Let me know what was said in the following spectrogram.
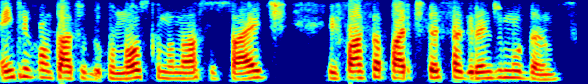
entre em contato conosco no nosso site e faça parte dessa grande mudança.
